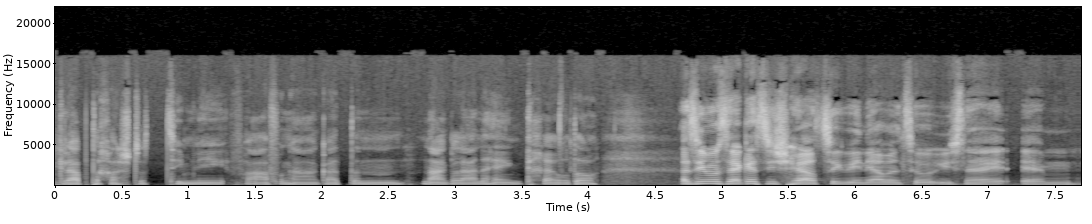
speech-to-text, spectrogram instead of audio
ich glaube, da kannst du ziemlich von Anfang an gerade einen Nagel anhängen, oder? Also ich muss sagen, es ist herzig, wenn ich einmal so unsere ähm,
